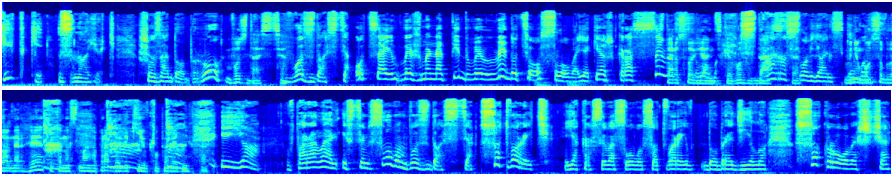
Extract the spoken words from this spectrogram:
дітки знають, що за добро Воздасться. воздасться. Оце ви ж мене підвели до цього слова, яке ж красиве Старослов'янське, слово. воздасться. Старослов'янське. В ньому воз- особлива енергетика, наснага, правда, так, віків попередніх. Так. Так. І я в паралель із цим словом воздасться. Сотворить. Я красиве слово сотворив, добре діло. Сокровище.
